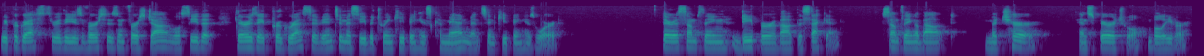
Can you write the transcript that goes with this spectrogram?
we progress through these verses in 1 John, we'll see that there is a progressive intimacy between keeping his commandments and keeping his word. There is something deeper about the second, something about mature and spiritual believer.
